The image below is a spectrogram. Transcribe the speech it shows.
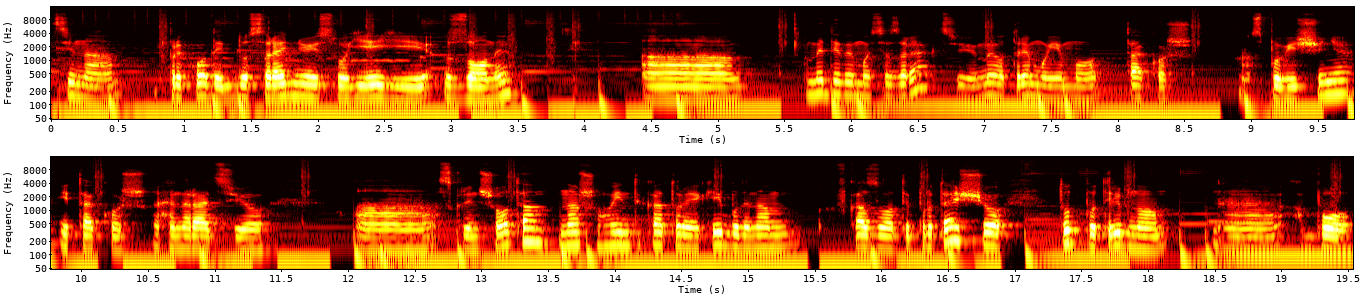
ціна приходить до середньої своєї зони, ми дивимося за реакцією, ми отримуємо також сповіщення і також генерацію скріншота нашого індикатора, який буде нам вказувати про те, що тут потрібно е, або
